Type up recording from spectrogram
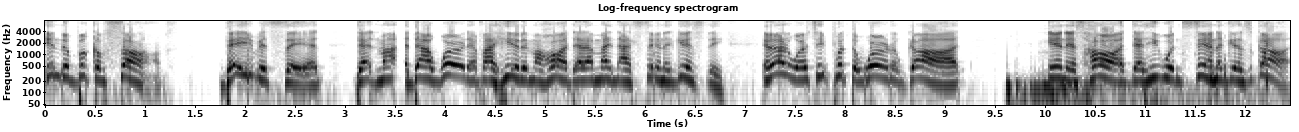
In the book of Psalms, David said that my thy word, if I it in my heart, that I might not sin against thee. In other words, he put the word of God in his heart that he wouldn't sin against God.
